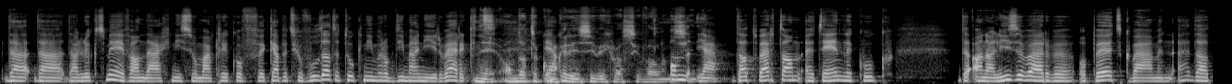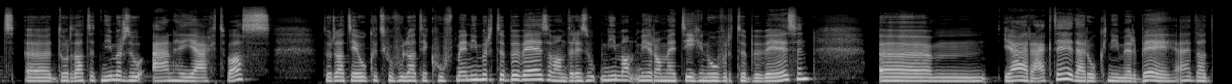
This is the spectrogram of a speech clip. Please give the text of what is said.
dat, dat, dat lukt mij vandaag niet zo makkelijk. Of ik heb het gevoel dat het ook niet meer op die manier werkt. Nee, omdat de concurrentie ja. weg was gevallen. Om, ja, dat werd dan uiteindelijk ook de analyse waar we op uitkwamen. Hè, dat uh, doordat het niet meer zo aangejaagd was, doordat hij ook het gevoel had, ik hoef mij niet meer te bewijzen, want er is ook niemand meer om mij tegenover te bewijzen, um, ja, raakte hij daar ook niet meer bij. Hè. Dat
